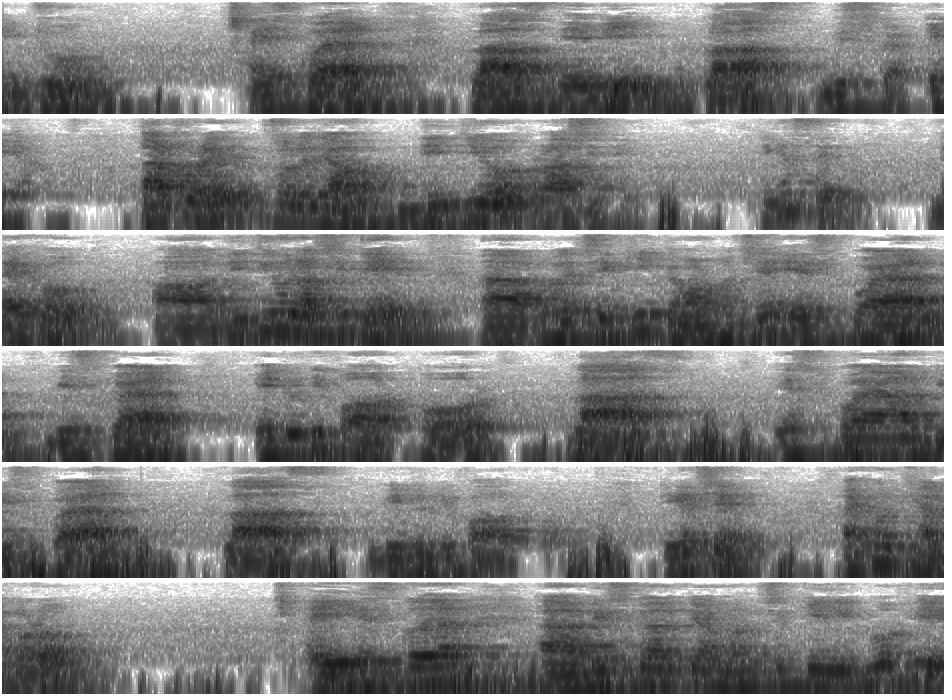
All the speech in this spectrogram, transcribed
into square plus a b plus b square এটা। তারপরে চলে যাও দ্বিতীয় রাশিতে, ঠিক আছে? দেখো দ্বিতীয় রাশিতে বলেছে কি? তোমার হচ্ছে a square b square a to the power four plus a square b square plus b to the power four ঠিক আছে? এখন খেয়াল করো, এই স্কোয়ার বি স্কোয়ার কে আমরা হচ্ছে কি লিখব? A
